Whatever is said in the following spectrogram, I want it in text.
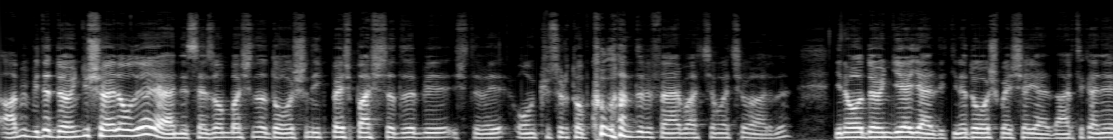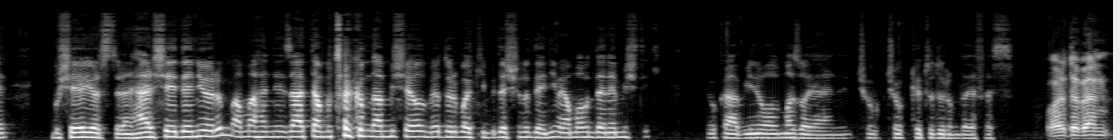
abi bir de döngü şöyle oluyor ya hani sezon başında Doğuş'un ilk 5 başladığı bir işte ve 10 küsür top kullandığı bir Fenerbahçe maçı vardı. Yine o döngüye geldik. Yine Doğuş 5'e geldi. Artık hani bu şeye gösteren her şeyi deniyorum ama hani zaten bu takımdan bir şey olmuyor. Dur bakayım bir de şunu deneyeyim ama onu denemiştik. Yok abi yine olmaz o yani. Çok çok kötü durumda Efes. Bu arada ben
